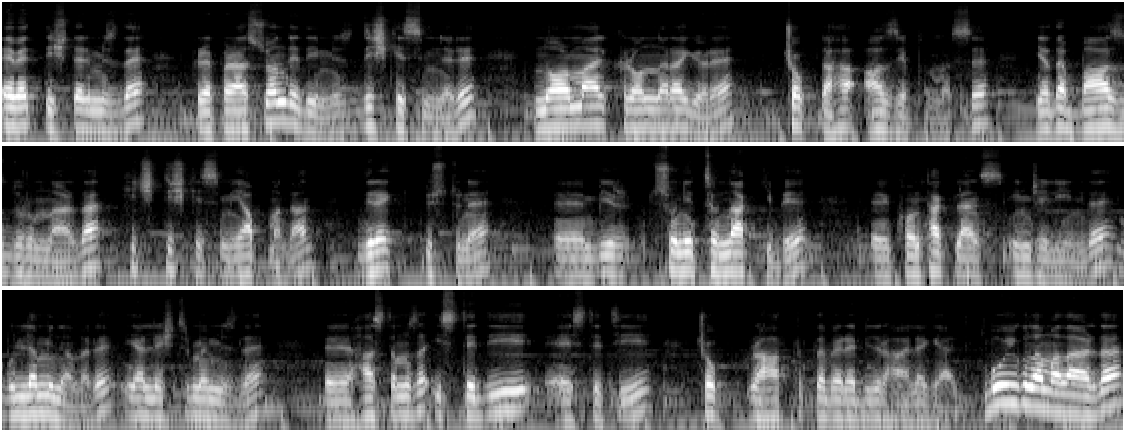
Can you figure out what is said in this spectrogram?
evet dişlerimizde preparasyon dediğimiz diş kesimleri normal kronlara göre çok daha az yapılması ya da bazı durumlarda hiç diş kesimi yapmadan direkt üstüne e, bir suni tırnak gibi e, kontak lens inceliğinde bu laminaları yerleştirmemizle e, hastamıza istediği estetiği çok rahatlıkla verebilir hale geldik. Bu uygulamalarda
